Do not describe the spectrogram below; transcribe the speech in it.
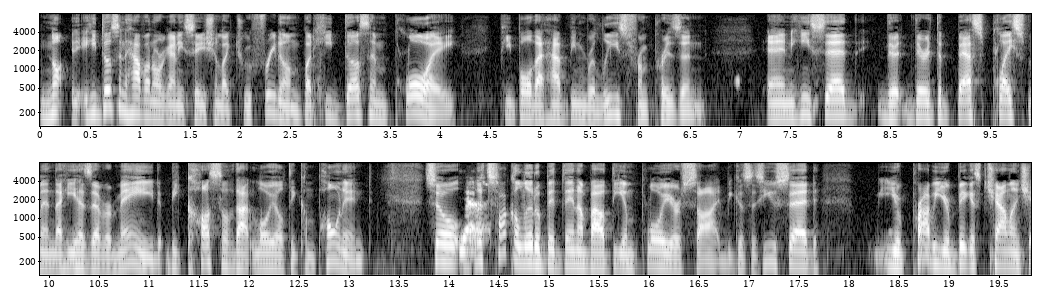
not he doesn't have an organization like True Freedom, but he does employ people that have been released from prison. And he said they're, they're the best placement that he has ever made because of that loyalty component. So yeah. let's talk a little bit then about the employer side, because as you said, you're probably your biggest challenge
